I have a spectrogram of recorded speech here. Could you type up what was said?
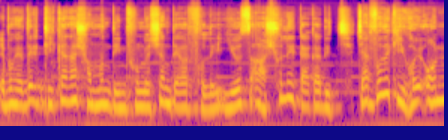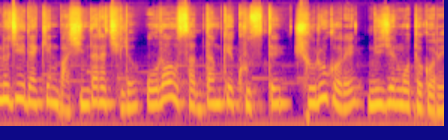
এবং এদের ঠিকানা সম্বন্ধে ইনফরমেশন দেওয়ার ফলে ইউএস আসলে টাকা দিচ্ছে। যার ফলে কি হয়? অন্য যে ইরাকিয়ান বাসিন্দারা ছিল, ওরাও সাদ্দামকে খুঁজতে শুরু করে নিজের মতো করে।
